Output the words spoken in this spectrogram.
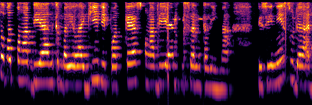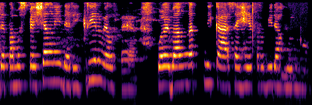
Sobat Pengabdian, kembali lagi di podcast Pengabdian season kelima. Di sini sudah ada tamu spesial nih dari Green Welfare. Boleh banget nih Kak, saya hai terlebih dahulu.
